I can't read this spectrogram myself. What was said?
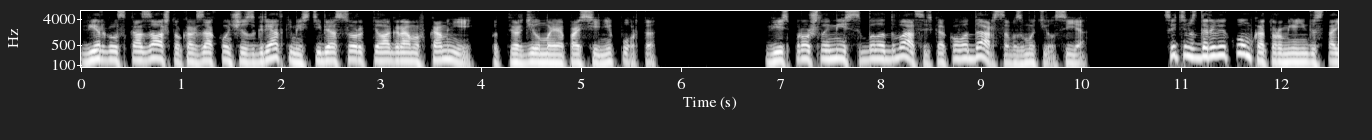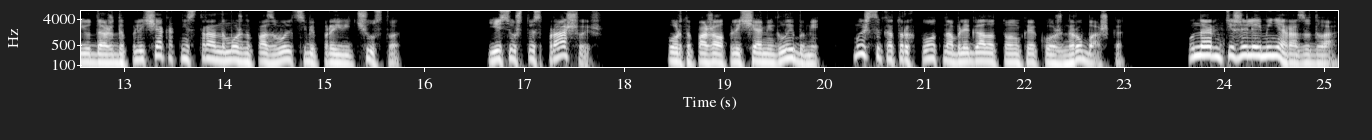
Вергл сказал, что как закончишь с грядками, с тебя 40 килограммов камней, подтвердил мои опасения Порта. Весь прошлый месяц было 20, какого Дарса, возмутился я. С этим здоровяком, которым я не достаю даже до плеча, как ни странно, можно позволить себе проявить чувства. Если уж ты спрашиваешь... Порта пожал плечами глыбами, мышцы которых плотно облегала тонкая кожаная рубашка. Он, наверное, тяжелее меня раза два.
